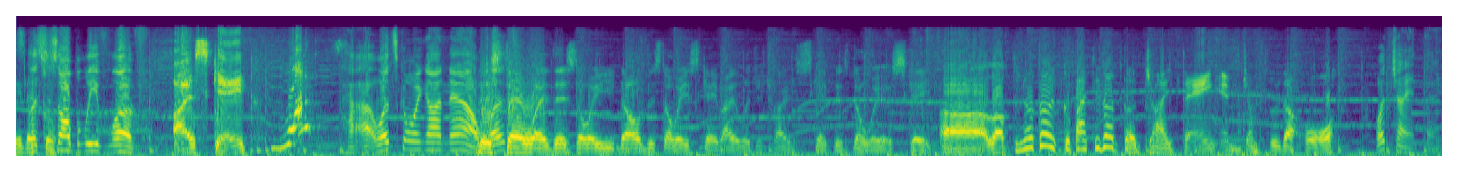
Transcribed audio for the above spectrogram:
let's let's let's just all believe love. I escape. What? Ha- what's going on now? There's What? no way. There's no way. No, there's no way escape. I legit tried to escape. There's no way to escape. Uh, love to know the go back to the, the giant thing and jump through the hole. What giant thing?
